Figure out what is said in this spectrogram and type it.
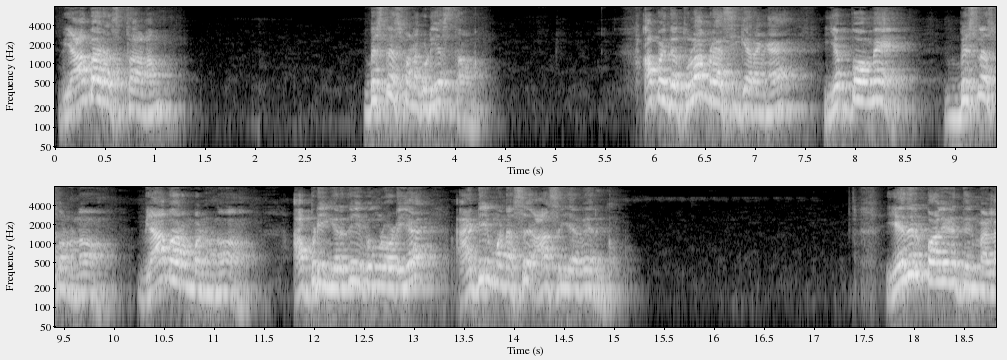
வியாபார ஸ்தானம் பிஸ்னஸ் பண்ணக்கூடிய ஸ்தானம். அப்போ இந்த துலாம் ராசிக்காரங்க எப்போவுமே பிஸ்னஸ் பண்ணணும் வியாபாரம் பண்ணணும் அப்படிங்கிறது இவங்களுடைய அடிமனசு ஆசையாகவே இருக்கும். எதிர்பாலினத்தின் மேல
